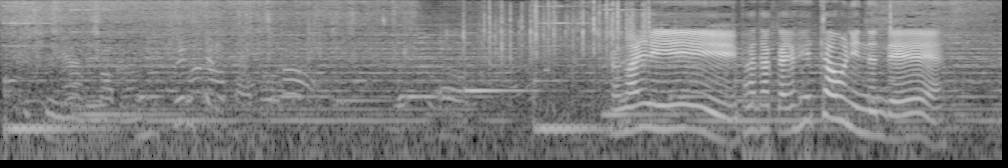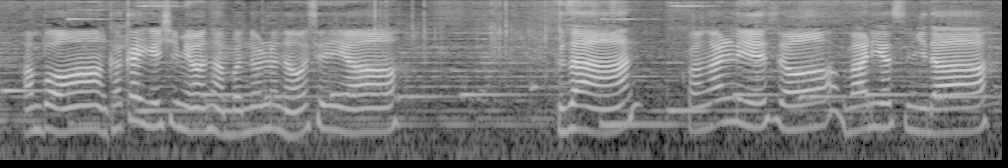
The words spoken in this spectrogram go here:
배추니아 강할리 바닷가에 회타운 있는데 한번 가까이 계시면 한번 놀러 나오세요. 부산 광안리에서 마리였습니다.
